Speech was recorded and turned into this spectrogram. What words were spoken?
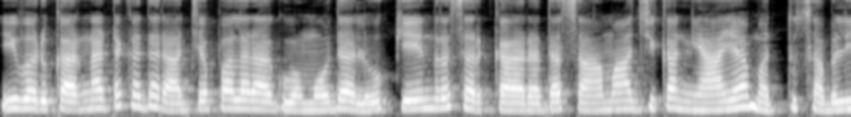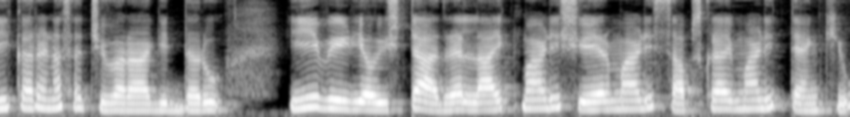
ಇವರು ಕರ್ನಾಟಕದ ರಾಜ್ಯಪಾಲರಾಗುವ ಮೊದಲು ಕೇಂದ್ರ ಸರ್ಕಾರದ ಸಾಮಾಜಿಕ ನ್ಯಾಯ ಮತ್ತು ಸಬಲೀಕರಣ ಸಚಿವರಾಗಿದ್ದರು. ಈ ವಿಡಿಯೋ ಇಷ್ಟ ಆದರೆ ಲೈಕ್ ಮಾಡಿ, ಶೇರ್ ಮಾಡಿ, ಸಬ್ಸ್ಕ್ರೈಬ್ ಮಾಡಿ. Thank you.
